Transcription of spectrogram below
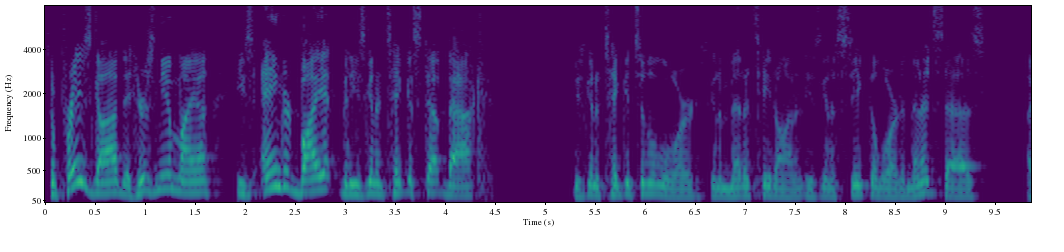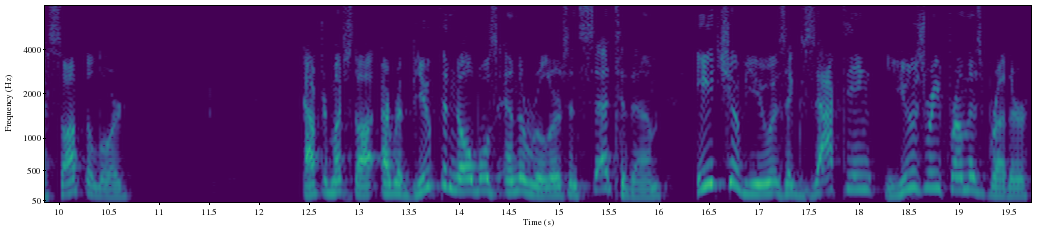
So praise God that here's Nehemiah. He's angered by it, but he's going to take a step back. He's going to take it to the Lord. He's going to meditate on it. He's going to seek the Lord. And then it says, I sought the Lord. After much thought, I rebuked the nobles and the rulers and said to them, Each of you is exacting usury from his brother.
